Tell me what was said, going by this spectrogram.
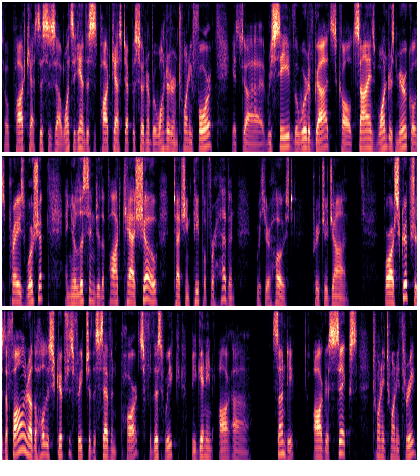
So, podcast. This is uh, once again. This is podcast episode number 124. It's uh, received the Word of God. It's called Signs, Wonders, Miracles, Praise, Worship, and you're listening to the podcast show, touching people for heaven with your host, Preacher John. For our scriptures, the following are the Holy Scriptures for each of the seven parts for this week, beginning uh, Sunday, August 6, 2023.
